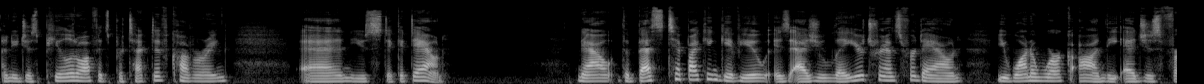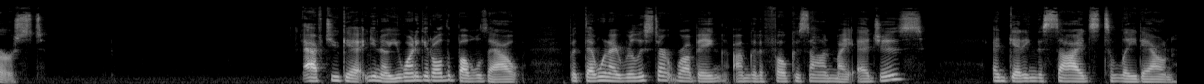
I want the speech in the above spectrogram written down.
And you just peel it off its protective covering and you stick it down. Now, the best tip I can give you is as you lay your transfer down, you want to work on the edges first. After you get, you know, you want to get all the bubbles out, but then when I really start rubbing, I'm going to focus on my edges and getting the sides to lay down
